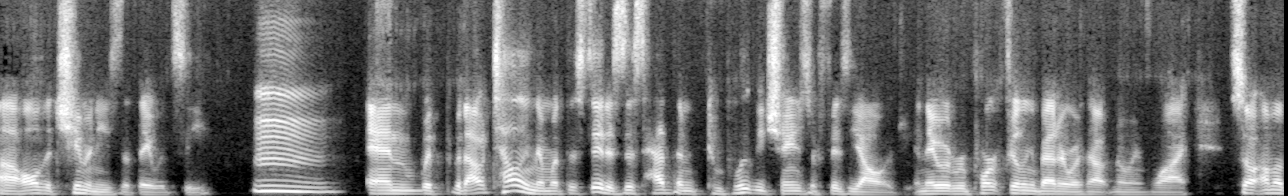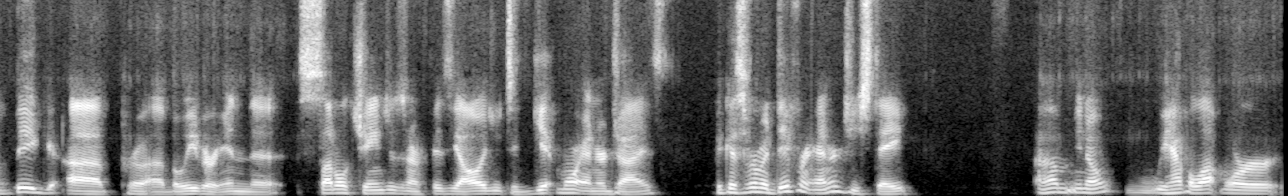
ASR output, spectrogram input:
uh, all the chimneys that they would see. Mm. And with, without telling them what this did, is this had them completely change their physiology, and they would report feeling better without knowing why. So I'm a big uh, pro, believer in the subtle changes in our physiology to get more energized because from a different energy state, um, you know, we have a lot more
